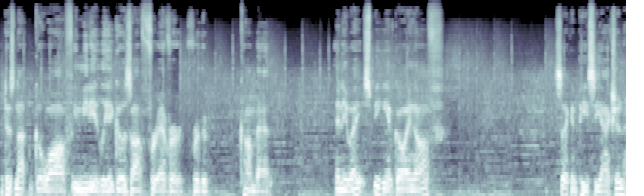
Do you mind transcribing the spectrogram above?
it does not go off immediately, it goes off forever for the combat. Anyway, speaking of going off, second PC action.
